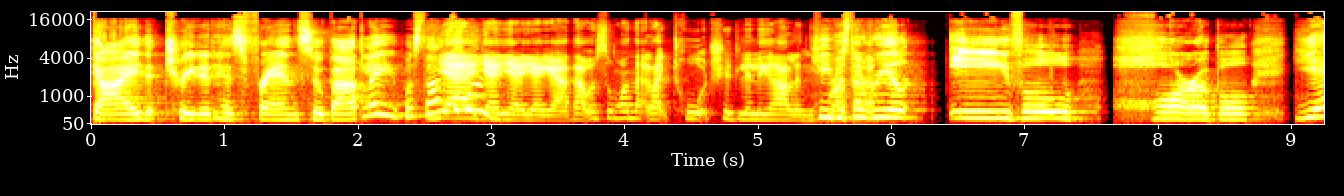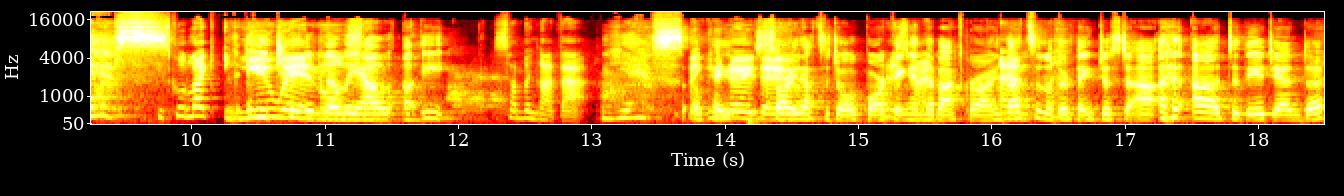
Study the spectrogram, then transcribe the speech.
guy that treated his friends so badly. Was that yeah, yeah, yeah, yeah, yeah. That was the one that like tortured Lily Allen. He was the real evil, horrible. Yes. He's called like he Ewan treated or Lily Al- something, uh, he- something like that. Yes. But you okay. know, though- Sorry, that's a dog barking in the background. Um, That's another thing just to add, add to the agenda.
